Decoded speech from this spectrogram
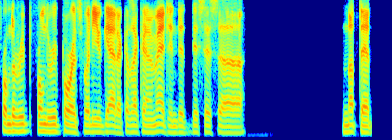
From the re- from the reports, what do you gather? Because I can imagine that this is uh, not that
